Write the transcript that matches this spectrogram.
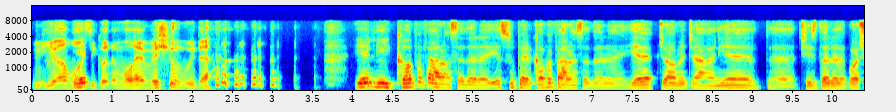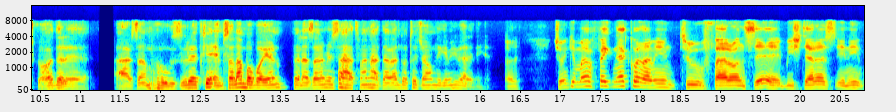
میگه من بازیکن مهمشون بودم. یه league cup فرانسه داره یه super cup فرانسه داره یه جام جهانی چیز داره باشگاه ها داره. عرضم به حضورت که امسال هم با بایرن به نظر می‌رسه حتما حداقل دو تا جام دیگه می‌بره دیگه. آره. چون که من فکر نکنم این تو فرانسه بیشتر از یعنی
